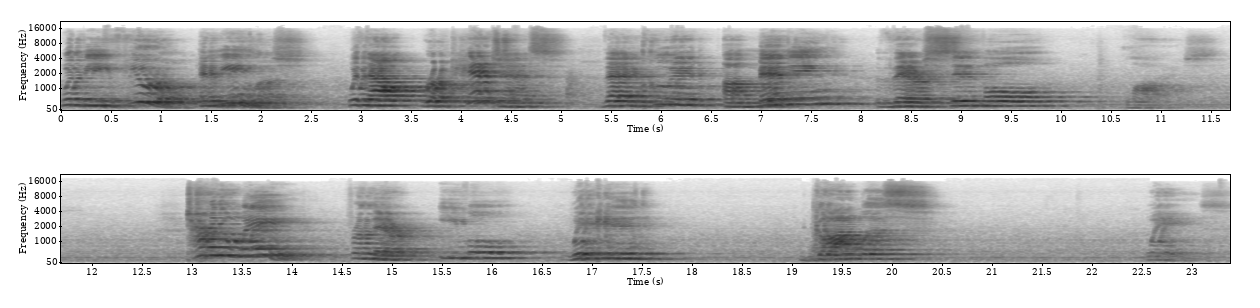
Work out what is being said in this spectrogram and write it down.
would be futile and meaningless without repentance that included amending their sinful lives. Turning away from their evil, wicked, godless ways.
